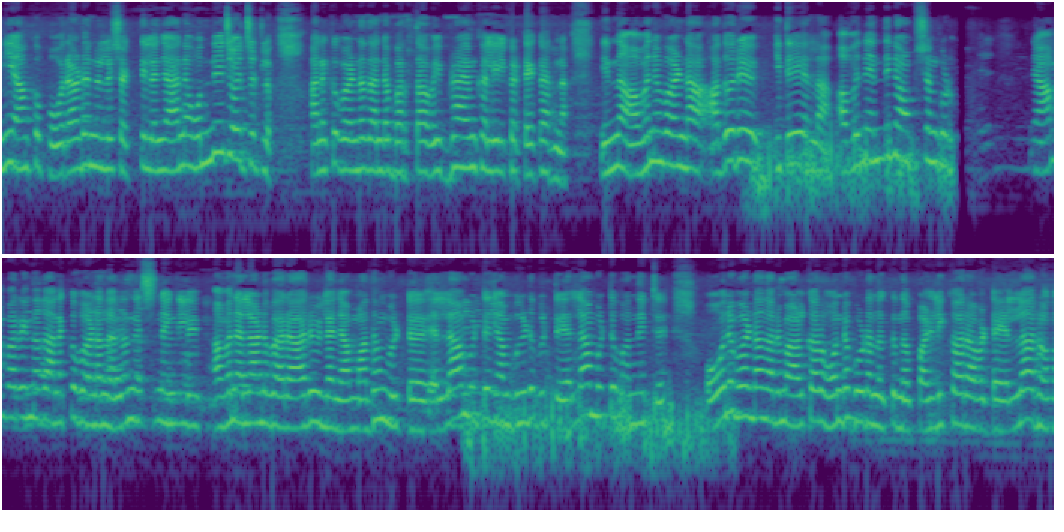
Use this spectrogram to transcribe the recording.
ഇനി ഞങ്ങൾക്ക് പോരാടാനുള്ള ശക്തിയില്ല. ഞാൻ ഒന്നേ ചോദിച്ചിട്ടുള്ളൂ. അനക്ക് വേണ്ടത് എന്റെ ഭർത്താവ് ഇബ്രാഹിം ഖലീൽ കട്ടേക്കാരനാണ് ഇന്ന് അവന് വേണ്ട. അതൊരു ഇതേ അല്ല അവന് എന്തിനു ഓപ്ഷൻ കൊടുക്കും? ഞാൻ പറയുന്നത് അനക്ക് വേണം. എന്ന് വെച്ചിട്ടുണ്ടെങ്കിൽ അവനല്ലാണ്ട് വേറെ ആരുമില്ല. ഞാൻ മതം വിട്ട് എല്ലാം വിട്ട് ഞാൻ വീട് വിട്ട് എല്ലാം വിട്ട് വന്നിട്ട് ഓന് വേണ്ടെന്ന് പറയുമ്പോൾ ആൾക്കാർ ഓന്റെ കൂടെ നിൽക്കുന്ന പള്ളിക്കാരാവട്ടെ എല്ലാവരും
